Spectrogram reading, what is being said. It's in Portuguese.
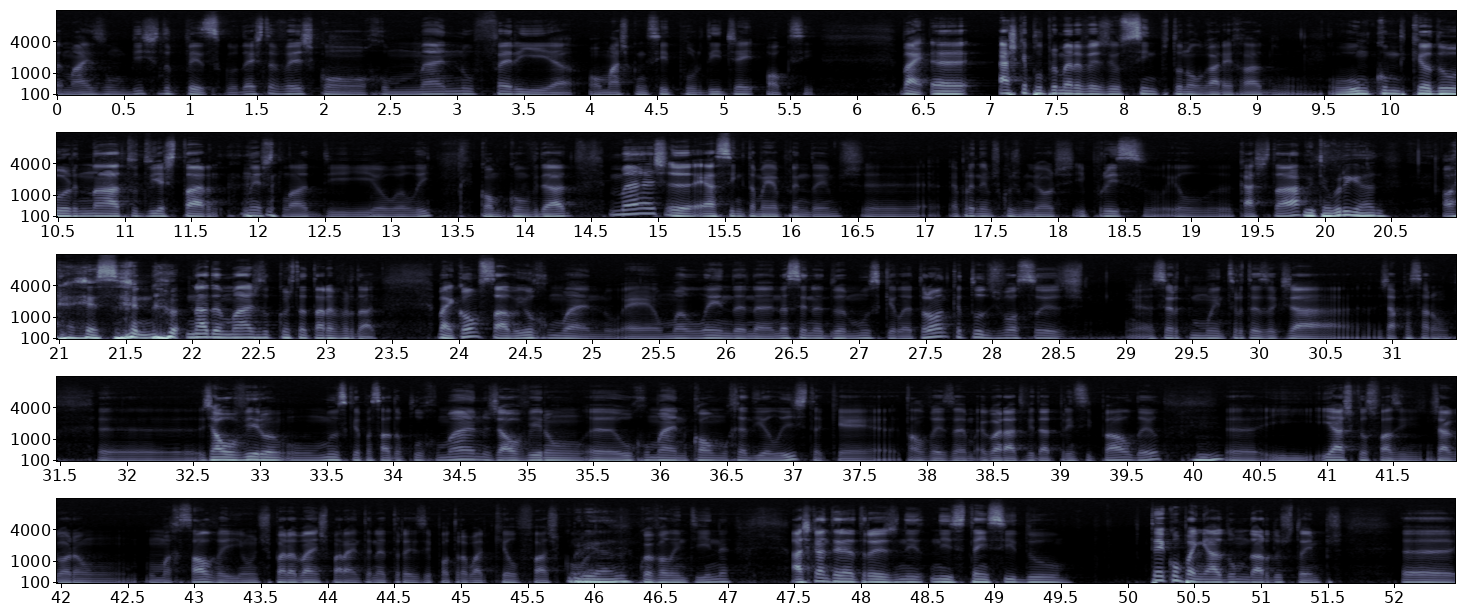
A mais um Bicho de Pêssego, desta vez com Romano Faria, ou mais conhecido por DJ Oxy. Bem, uh, acho que é pela primeira vez eu sinto que estou no lugar errado. Um comunicador nato devia estar neste lado e eu ali, como convidado. Mas uh, é assim que também aprendemos. Uh, aprendemos com os melhores e por isso ele cá está. Muito obrigado. Ora, essa, nada mais do que constatar a verdade. Bem, como sabem, o Romano é uma lenda na, na cena da música eletrónica. Todos vocês a certo momento, certeza que já, já passaram, uh, já ouviram música passada pelo Romano, já ouviram uh, o Romano como radialista, que é talvez agora a atividade principal dele, uhum. uh, e, e, acho que eles fazem já agora um, uma ressalva e uns parabéns para a Antena 3 e para o trabalho que ele faz com, a, com a Valentina. Acho que a Antena 3 nisso tem sido, tem acompanhado o mudar dos tempos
